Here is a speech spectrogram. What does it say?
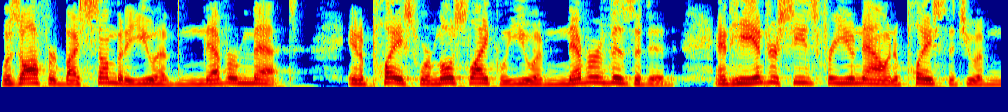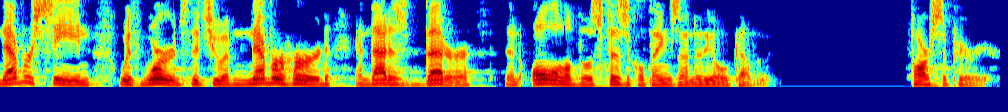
was offered by somebody you have never met in a place where most likely you have never visited, and he intercedes for you now in a place that you have never seen with words that you have never heard, and that is better than all of those physical things under the old covenant far superior.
